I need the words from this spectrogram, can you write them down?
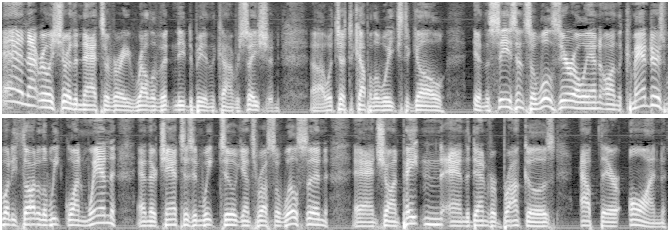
and not really sure the Nats are very relevant, need to be in the conversation uh, with just a couple of weeks to go in the season. So we'll zero in on the Commanders, what he thought of the week one win and their chances in week two against Russell Wilson and Sean Payton and the Denver Broncos out there on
